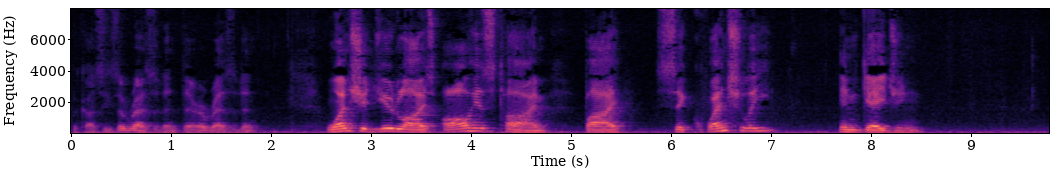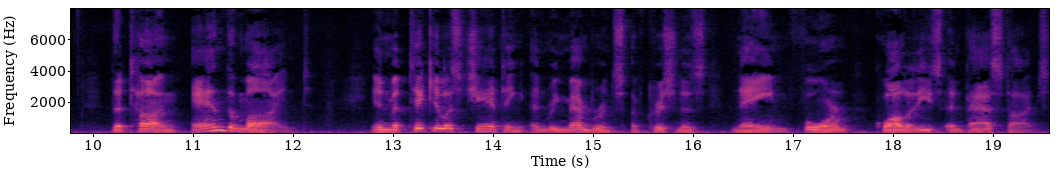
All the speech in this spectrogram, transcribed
because he's a resident, they're a resident, one should utilize all his time by sequentially engaging the tongue and the mind in meticulous chanting and remembrance of Krishna's name, form, qualities, and pastimes.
